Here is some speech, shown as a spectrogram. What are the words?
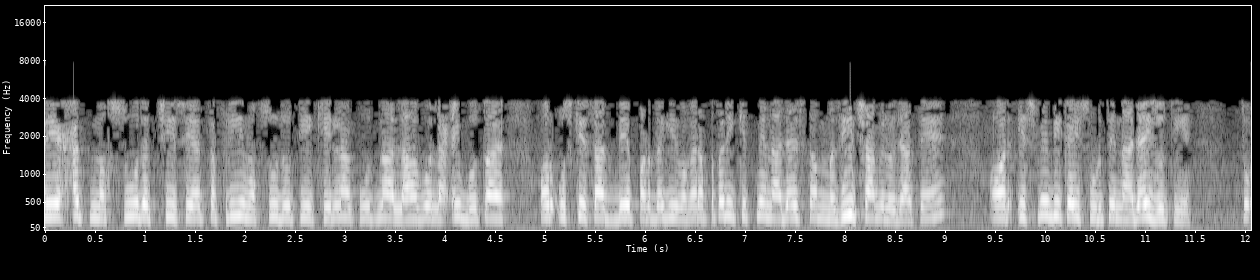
صحت مقصود، اچھی صحت، تفریح مقصود ہوتی ہے، کھیلنا، کودنا لاہ و لعب ہوتا ہے اور اس کے ساتھ بے پردگی وغیرہ، پتہ نہیں کتنے ناجائز کا مزید شامل ہو جاتے ہیں اور اس میں بھی کئی صورتیں ناجائز ہوتی ہیں۔ تو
